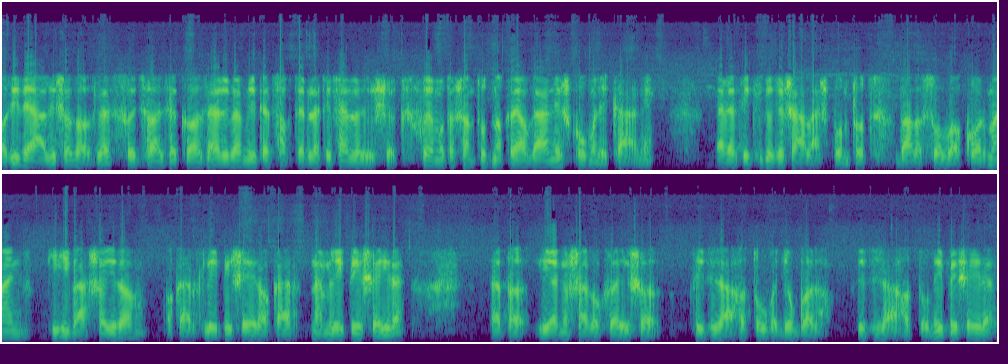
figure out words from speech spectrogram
Az ideális az az lesz, hogyha ezek az előbb említett szakterületi felelősök folyamatosan tudnak reagálni és kommunikálni. Ellenzéki közös álláspontot válaszolva a kormány kihívásaira, akár lépéseire, akár nem lépéseire. Tehát a hiányosságokra és a kritizálható vagy joggal kritizálható lépéseire.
